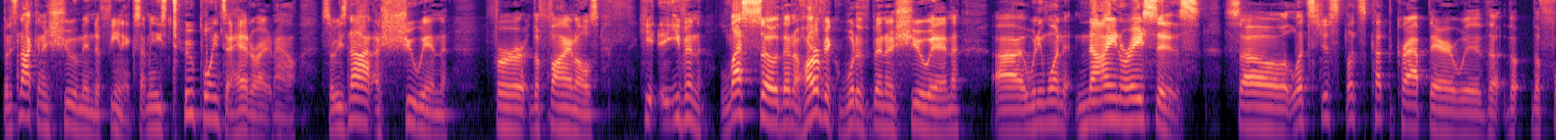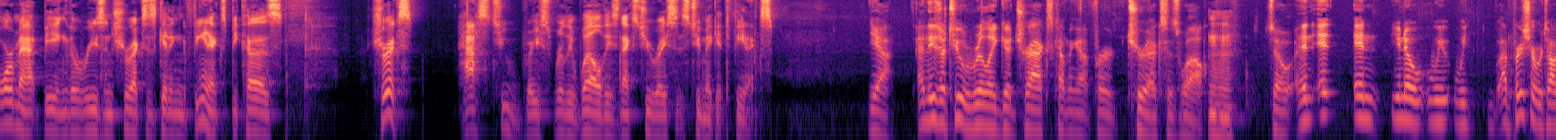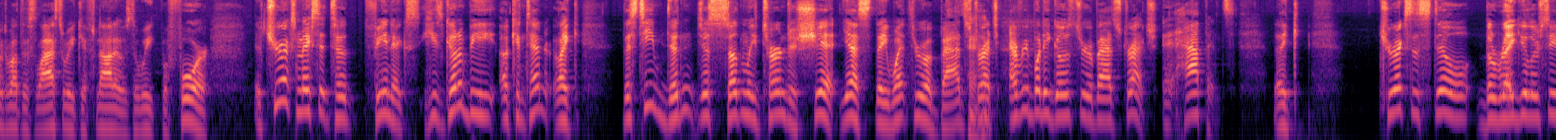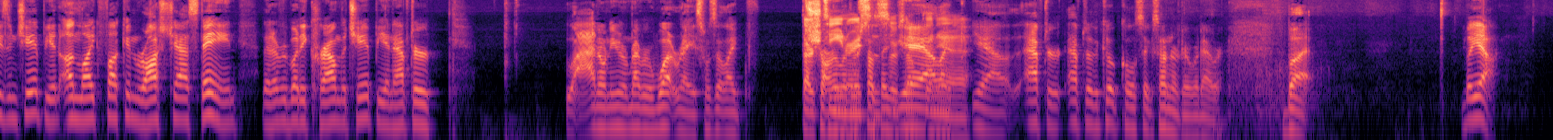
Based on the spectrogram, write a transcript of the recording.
but it's not going to shoe him into Phoenix. I mean, he's two points ahead right now, so he's not a shoe in for the finals. He, even less so than Harvick would have been a shoe in uh, when he won nine races. So let's just let's cut the crap there with the, the, the format being the reason Truex is getting to Phoenix because Truex has to race really well these next two races to make it to Phoenix. Yeah, and these are two really good tracks coming up for Truex as well. Mm-hmm. So and and and you know we we I'm pretty sure we talked about this last week. If not, it was the week before if Truex makes it to Phoenix, he's going to be a contender. Like this team didn't just suddenly turn to shit. Yes, they went through a bad stretch. Everybody goes through a bad stretch. It happens. Like Truex is still the regular season champion, unlike fucking Ross Chastain that everybody crowned the champion after. I don't even remember what race was it like. 13 Charlotte or something? Or something? Yeah, like yeah. yeah, after after the Coca Cola 600 or whatever. But but yeah,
